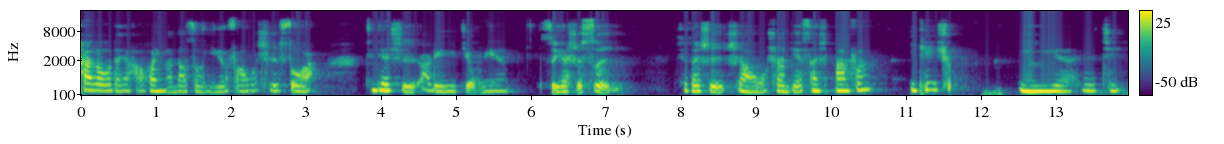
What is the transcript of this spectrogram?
Hello，大家好，欢迎来到索音乐房，我是索尔。今天是二零一九年四月十四日，现在是上午十二点三十八分。一天一首音乐日记。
